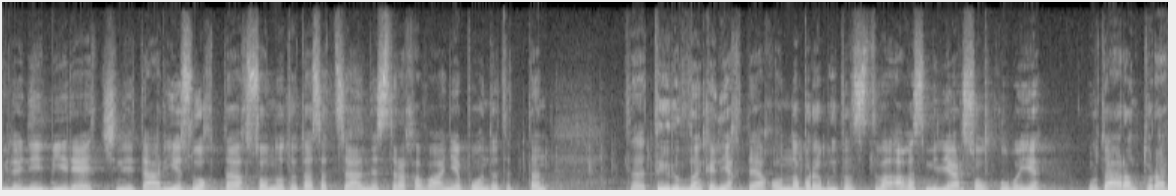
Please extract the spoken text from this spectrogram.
үләне бир әтчини тария суохтах, сонно тута социальное страхование пондатыттан тырылдан кәлияқтақ. Онна бұра ағыс миллиард сол кубайы утаран турар.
